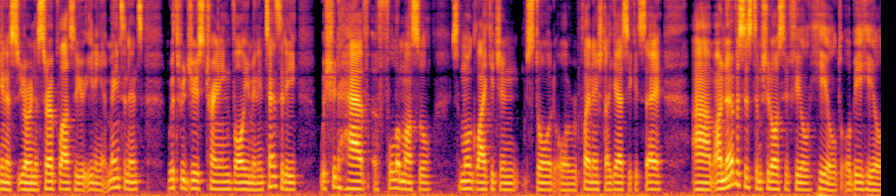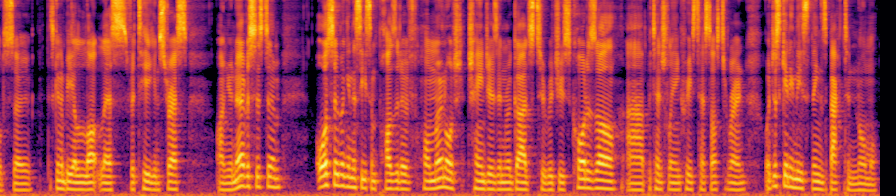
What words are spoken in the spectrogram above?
in a, you're in a surplus or you're eating at maintenance, with reduced training volume and intensity, we should have a fuller muscle, some more glycogen stored or replenished, I guess you could say. Um, our nervous system should also feel healed or be healed. So there's going to be a lot less fatigue and stress on your nervous system. Also, we're going to see some positive hormonal changes in regards to reduced cortisol, uh, potentially increased testosterone, or just getting these things back to normal.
